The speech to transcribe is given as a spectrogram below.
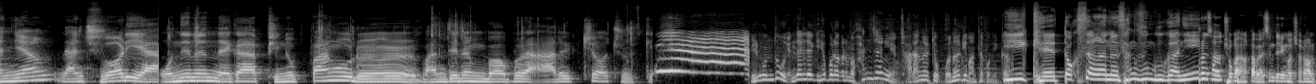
안녕, 난 주얼이야. 오늘은 내가 비눗방울을 만드는 법을 가르쳐 줄게. 일본도 옛날 얘기 해보라 그러면 환장해요. 자랑할 게 워낙에 많다 보니까. 이 개 떡상하는 상승 구간이 푸른 산호초가 아까 말씀드린 것처럼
